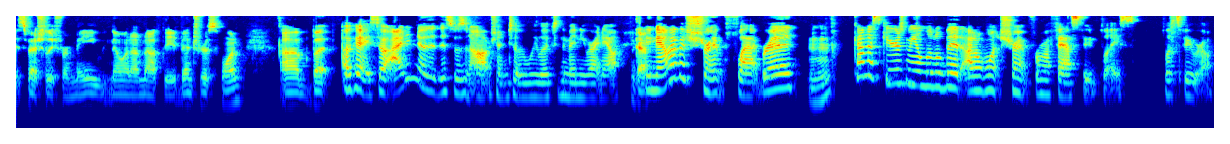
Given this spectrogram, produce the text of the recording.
especially for me, knowing I'm not the adventurous one. Uh, but Okay, so I didn't know that this was an option until we looked at the menu right now. Okay. We now have a shrimp flatbread. Mhm. Kind of scares me a little bit. I don't want shrimp from a fast food place. Let's be real.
